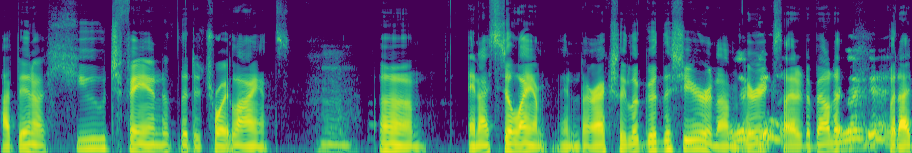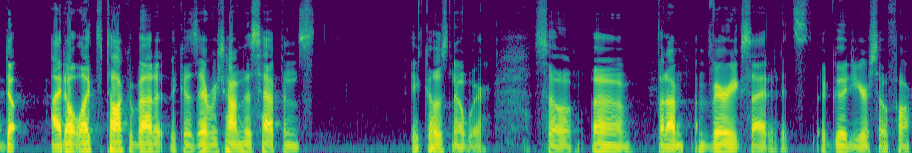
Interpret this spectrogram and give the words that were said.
I've been a huge fan of the Detroit Lions. Hmm. Um, and I still am. And they actually look good this year, and I'm very good. excited about it. But I don't, I don't like to talk about it because every time this happens, it goes nowhere. So, um, but I'm, I'm very excited. It's a good year so far.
